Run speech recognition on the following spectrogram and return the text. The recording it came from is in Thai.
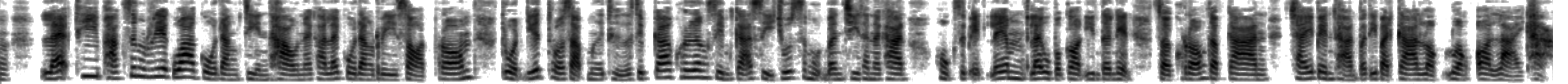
และที่พักซึ่งเรียกว่าโกดังจีนเทานะคะ และโกดังรีสอร์ทพร้อม ตรวจยึดโทรศัพท์มือถือ 19 เครื่องซิมการ์ด4ชุด สมุดบัญชีธนาคาร 61 เล่ม และอุปกรณ์อินเทอร์เน็ต สอดคล้องกับการใช้เป็นฐานปฏิบัติการหลอกลวงออนไลน์ค่ะ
